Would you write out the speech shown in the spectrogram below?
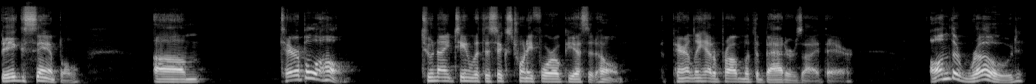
big sample um, terrible at home. 219 with a 624 OPS at home. Apparently had a problem with the batter's eye there. On the road,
